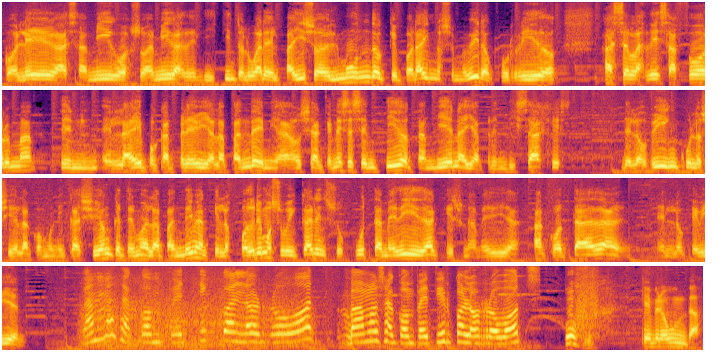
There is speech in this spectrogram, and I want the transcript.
colegas, amigos o amigas de distintos lugares del país o del mundo que por ahí no se me hubiera ocurrido hacerlas de esa forma en, la época previa a la pandemia. O sea que en ese sentido también hay aprendizajes de los vínculos y de la comunicación que tenemos de la pandemia que los podremos ubicar en su justa medida, que es una medida acotada en lo que viene. ¿Vamos a competir con los robots? ¿Vamos a competir con los robots? Uf, qué pregunta.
